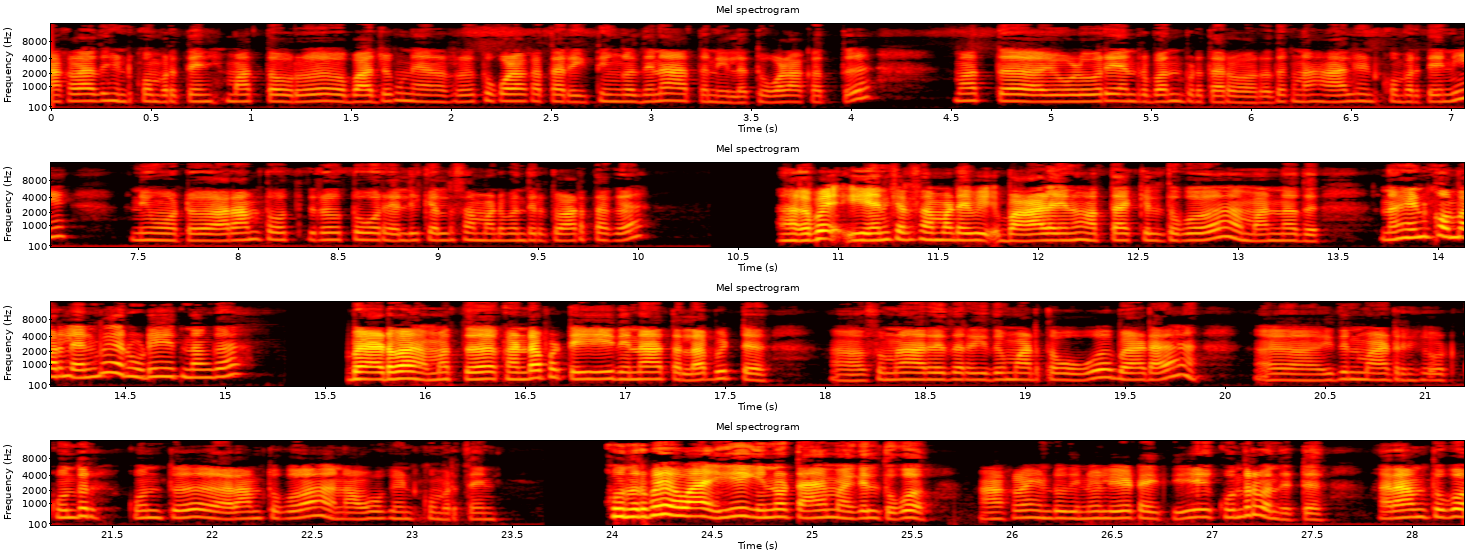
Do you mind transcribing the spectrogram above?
ಆಕಳಾದ ಹಿಂಡ್ಕೊಂಬರ್ತೇನೆ ಮತ್ತು ಅವರು ಬಾಜುಕ್ ಏನಾರು ತೊಗೊಳಕತ್ತಾರ, ಈಗ ತಿಂಗಳ ದಿನ ಆತನಿಲ್ಲ ತೊಗೊಳಕತ್ತು. ಮತ್ತು ಏಳುವರೆ ಅಂದ್ರೆ ಬಂದ್ಬಿಡ್ತಾರೆ ಅವ್ರು. ಅದಕ್ಕೆ ನಾ ಹಾಲು ಹಿಂಡ್ಕೊಂಬರ್ತೇನೆ ನೀವು ಒಟ್ಟು ಆರಾಮ್ ತೋತಿದ್ರೆ ತೋರಿ ಎಲ್ಲಿ ಕೆಲಸ ಮಾಡಿ ಬಂದಿರ್ತು ಆಡ್ತಾಗ ಹಾಗಬೇ ಏನು ಕೆಲಸ ಮಾಡೇವಿ? ಭಾಳ ಏನು ಹೊತ್ತಾಕಿಲ್ ತಗೋ ಮನ್ನದು ನಾ ಹಿಂಡ್ಕೊಂಬರ್ಲೇನು ಬೇ, ರೂಢಿ ಇತ್ತು ನಂಗೆ? ಬೇಡವಾ ಮತ್ತು ಕಂಡಪಟ್ಟಿ ದಿನ ಆತಲ್ಲ ಬಿಟ್ಟು. ಸುಮ್ಮನೆ ಹರಿದಾರ ಇದು ಮಾಡ್ತಾವು ಬೇಡ. ಇದನ್ನ ಮಾಡ್ರಿ ಒಟ್ಟು ಕುಂದ್ರ, ಕುಂತು ಆರಾಮ್ ತಗೋ, ನಾವು ಹೋಗಿ ಹಿಂಡ್ಕೊಂಬರ್ತೇನೆ ಕುಂದ್ರ ಬೇ ವಾ ಈಗ ಇನ್ನೂ ಟೈಮ್ ಆಗಿಲ್ಲ ತಗೋ. ಆಕಳ ಹಿಂಡೋದು ಇನ್ನೂ ಲೇಟ್ ಐತಿ, ಕುಂದ್ರ ಬಂದಿಟ್ಟು ಆರಾಮ್ ತಗೋ,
